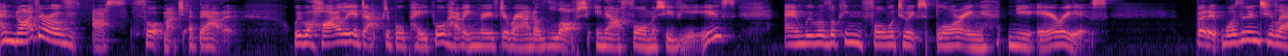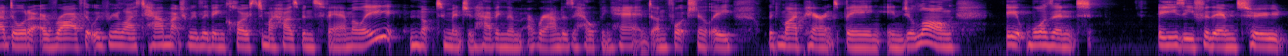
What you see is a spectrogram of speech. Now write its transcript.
and neither of us thought much about it. We were highly adaptable people, having moved around a lot in our formative years, and we were looking forward to exploring new areas. But it wasn't until our daughter arrived that we realised how much we live in close to my husband's family, not to mention having them around as a helping hand. Unfortunately, with my parents being in Geelong, it wasn't easy for them to,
